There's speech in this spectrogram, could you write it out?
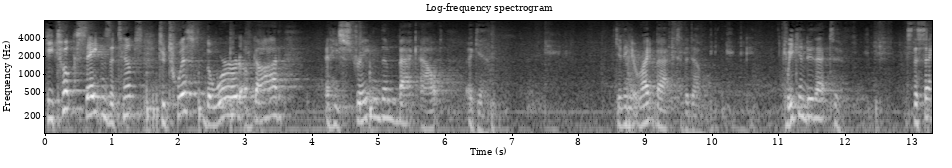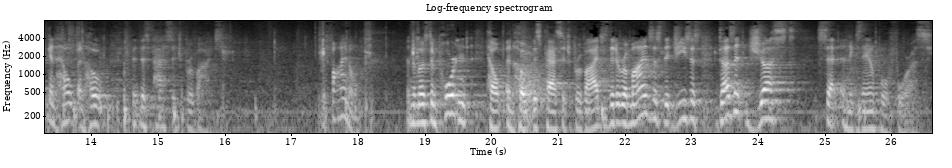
he took Satan's attempts to twist the Word of God and he straightened them back out again, giving it right back to the devil. We can do that too. It's the second help and hope that this passage provides. The final and the most important help and hope this passage provides is that it reminds us that Jesus doesn't just set an example for us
